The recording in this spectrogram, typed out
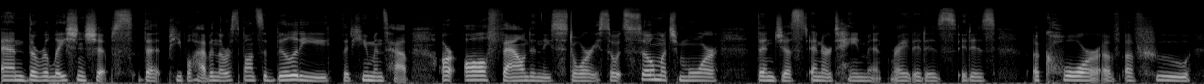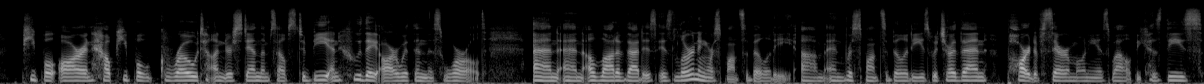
and the relationships that people have and the responsibility that humans have are all found in these stories. So it's so much more than just entertainment, right? It is it is a core of, of who people are and how people grow to understand themselves to be and who they are within this world. And, and a lot of that is, is learning responsibility um, and responsibilities, which are then part of ceremony as well, because these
